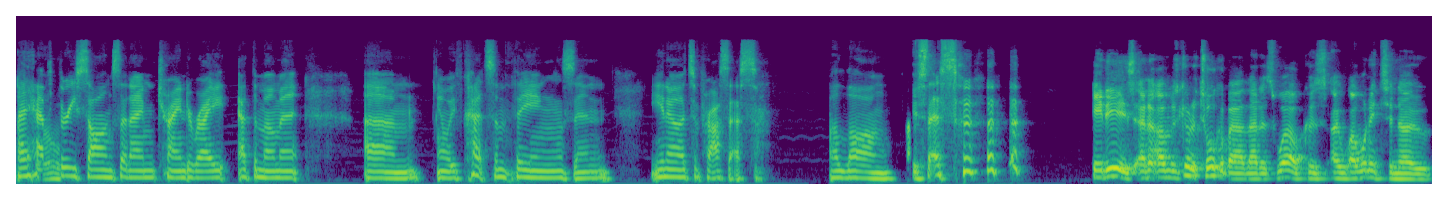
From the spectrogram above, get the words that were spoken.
I have oh. three songs that I'm trying to write at the moment. Um, and we've cut some things, and you know, it's a process, a long process. it is. And I was going to talk about that as well because I, I wanted to know,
